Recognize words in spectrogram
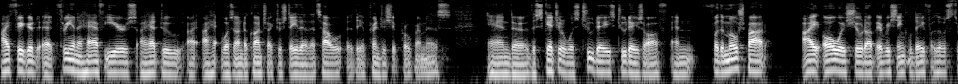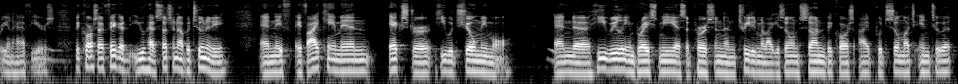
I figured at three and a half years, I had to. I, I was under contract to stay there. That's how the apprenticeship program is. And uh, the schedule was two days, two days off, and for the most part, I always showed up every single day for those three and a half years because I figured you have such an opportunity. And if, if I came in extra, he would show me more. And uh, he really embraced me as a person and treated me like his own son because I put so much into it.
